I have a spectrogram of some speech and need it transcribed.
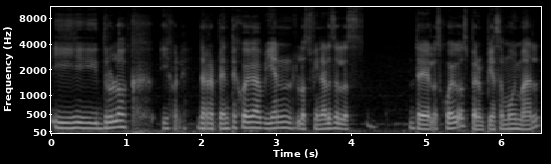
Y Drew Lock, híjole, de repente juega bien los finales de los, de los juegos, pero empieza muy mal.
